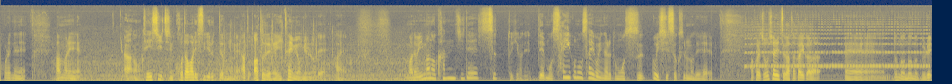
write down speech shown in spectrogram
これでねあんまりねあの停止位置にこだわりすぎるっていうのもねあと後でね痛い目を見るのではい。まあでも今の感じでスッといけばねでもう最後の最後になるともうすっごい失速するので、まあ、これ乗車率が高いからえー、どんどんどんどんブレ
